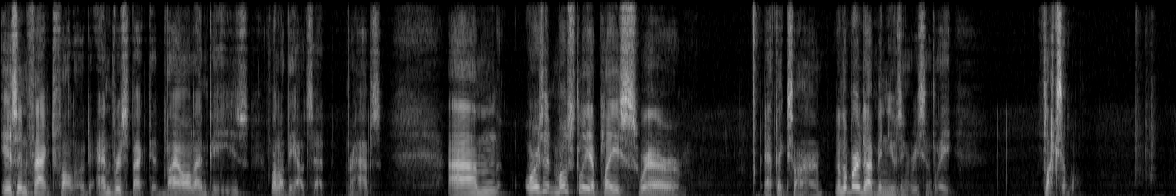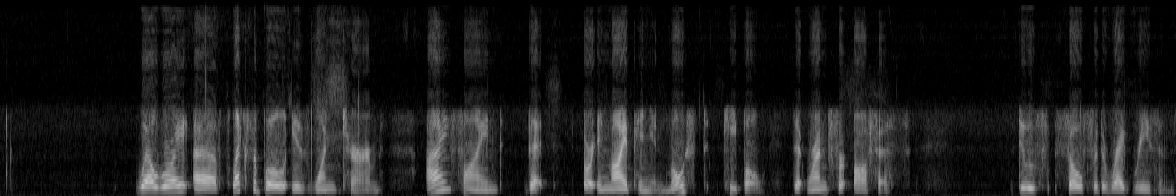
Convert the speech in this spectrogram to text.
is in fact followed and respected by all MPs, well, at the outset, perhaps? Um, or is it mostly a place where ethics are, and the word I've been using recently, flexible? Well, Roy, uh, flexible is one term. I find that, or in my opinion, most people that run for office do so for the right reasons.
